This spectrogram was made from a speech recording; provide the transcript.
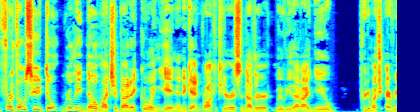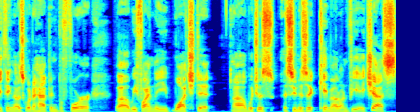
for those who don't really know much about it going in, and again, Rocketeer is another movie that I knew pretty much everything that was going to happen before uh, we finally watched it, uh, which was as soon as it came out on VHS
